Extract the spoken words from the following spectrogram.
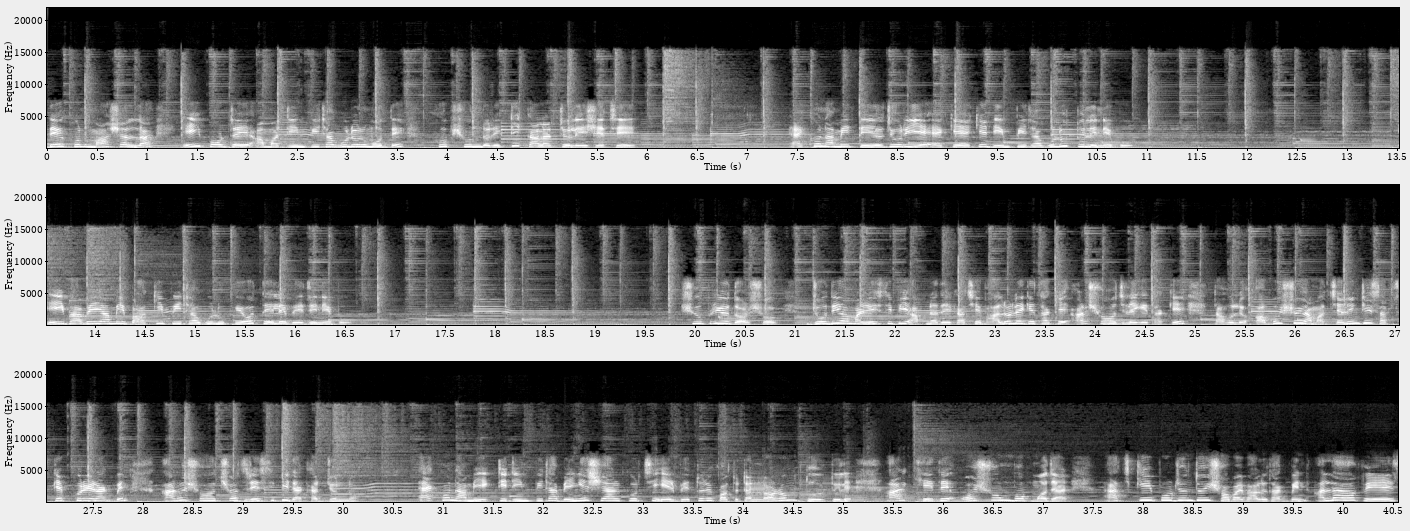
দেখুন মাশাল্লাহ এই পর্যায়ে আমার ডিম পিঠাগুলোর মধ্যে খুব সুন্দর একটি কালার চলে এসেছে। এখন আমি তেল জড়িয়ে একে একে ডিম পিঠাগুলো তুলে নেব। এইভাবেই আমি বাকি পিঠাগুলোকেও তেলে ভেজে নেব। সুপ্রিয় দর্শক যদি আমার রেসিপি আপনাদের কাছে ভালো লেগে থাকে আর সহজ লেগে থাকে, তাহলে অবশ্যই আমার চ্যানেলটি সাবস্ক্রাইব করে রাখবেন আরও সহজ সহজ রেসিপি দেখার জন্য। এখন আমি একটি ডিম পিঠা ভেঙে শেয়ার করছি, এর ভেতরে কতটা নরম তুলতুলে আর খেতে অসম্ভব মজার। আজকে এই পর্যন্তই, সবাই ভালো থাকবেন, আল্লাহ হাফেজ।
